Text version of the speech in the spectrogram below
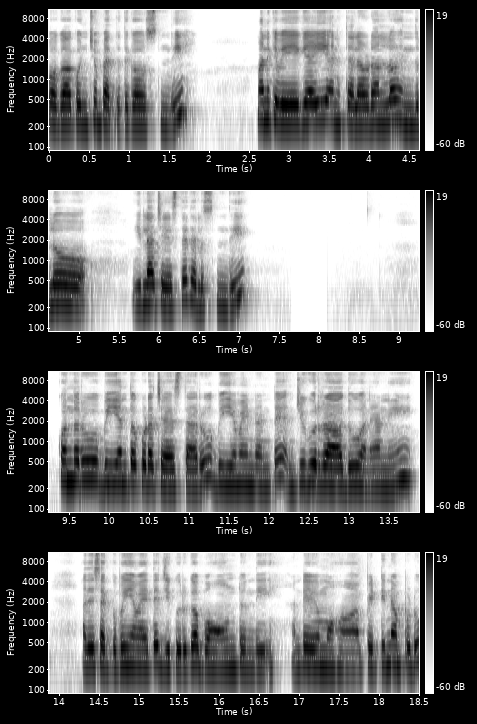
పొగ కొంచెం పెద్దదిగా వస్తుంది. మనకి వేగాయి అని తెలవడంలో ఇందులో ఇలా చేస్తే తెలుస్తుంది. కొందరు బియ్యంతో కూడా చేస్తారు. బియ్యం ఏంటంటే జిగురు రాదు అని అని అదే సగ్గుబియ్యం అయితే జిగురుగా బాగుంటుంది. అంటే మొహ పెట్టినప్పుడు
